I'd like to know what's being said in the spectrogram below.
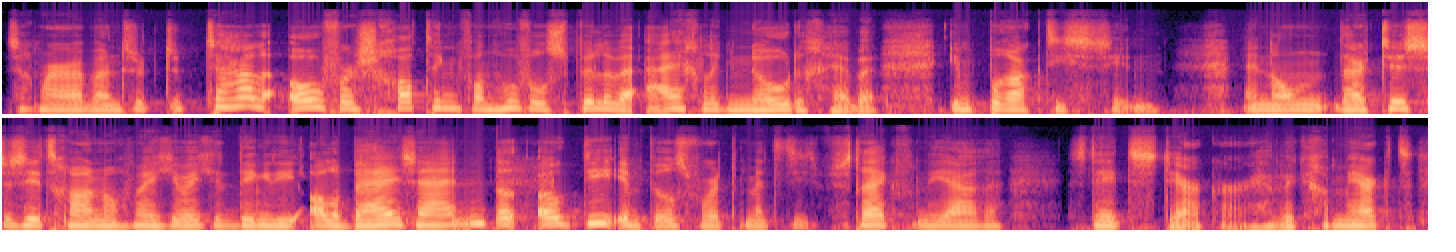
zeg maar, hebben een soort totale overschatting van hoeveel spullen we eigenlijk nodig hebben. In praktische zin. En dan daartussen zit gewoon nog een beetje, weet je, dingen die allebei zijn. Dat ook die impuls wordt met het verstrijken van de jaren steeds sterker. Heb ik gemerkt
